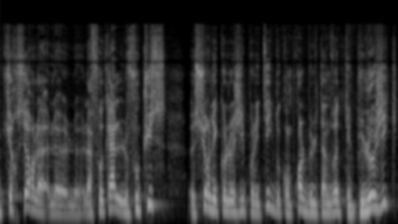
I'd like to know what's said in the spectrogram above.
curseur, la, focale, le focus euh, sur l'écologie politique. Donc on prend le bulletin de vote qui est le plus logique,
